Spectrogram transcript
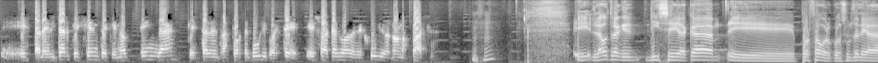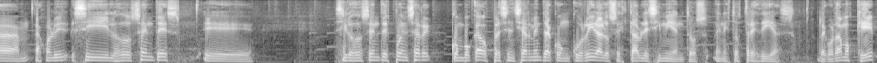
Eh, es para evitar que gente que no tenga que estar en el transporte público esté. Eso acá el 9 de julio no nos pasa. Eh, la otra que dice acá, eh, por favor, consúltale a, a, Juan Luis si los docentes eh, si los docentes pueden ser convocados presencialmente a concurrir a los establecimientos en estos tres días. Recordamos que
